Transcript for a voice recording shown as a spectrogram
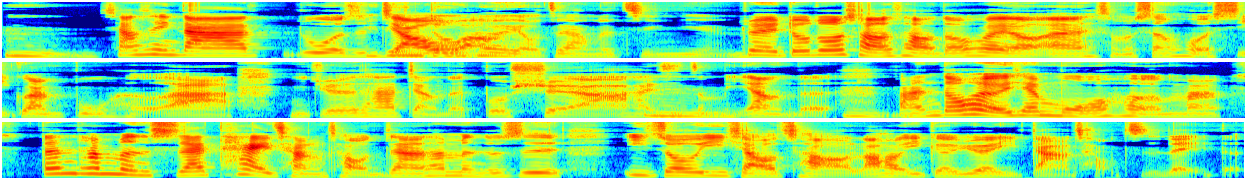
嗯，相信大家如果是交往，都会有这样的经验。对，多多少少都会有，哎，什么生活习惯不合啊？你觉得他讲的不屑啊，还是怎么样的？嗯，反正都会有一些磨合嘛。但他们实在太常吵架，他们就是一周一小吵，然后一个月一大吵之类的。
